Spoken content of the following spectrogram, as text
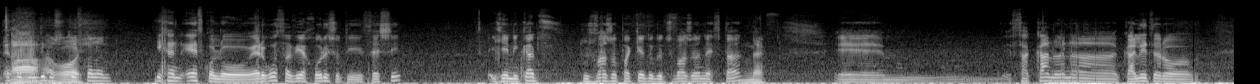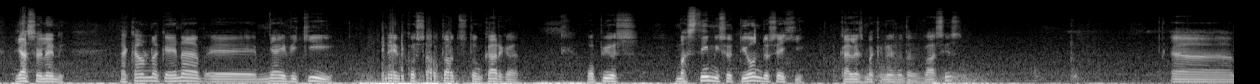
έχω Α, την εντύπωση εγώ ότι όχι. εύκολα, είχαν εύκολο έργο. Θα διαχωρίσω τη θέση. Γενικά τους, τους βάζω πακέτο και τους βάζω ένα 7. ναι. Ε, θα κάνω ένα καλύτερο. Γεια σου, Ελένη. Θα κάνω ένα, ένα, ε, μια ειδική, ένα ειδικό shout-out στον Κάργα ο οποίος μας θύμισε ότι όντως έχει καλές μακρινές μεταβιβάσεις. Ε,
